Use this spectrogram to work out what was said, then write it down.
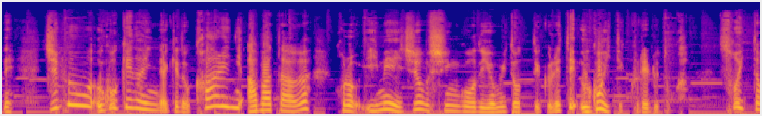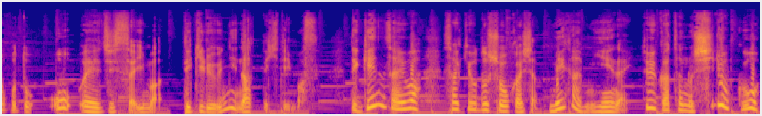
ね、自分は動けないんだけど、代わりにアバターがこのイメージを信号で読み取ってくれて動いてくれるとか、そういったことを、えー、実際今できるようになってきています。で、現在は先ほど紹介した目が見えないという方の視力を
